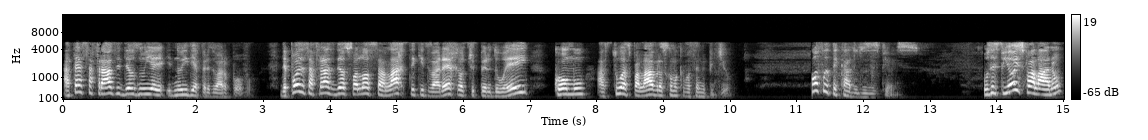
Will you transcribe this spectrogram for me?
Até essa frase, Deus não, ia, não iria perdoar o povo. Depois dessa frase, Deus falou: Salachti kidvarecha, eu te perdoei como as tuas palavras, como que você me pediu. Qual foi o pecado dos espiões? Os espiões falaram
